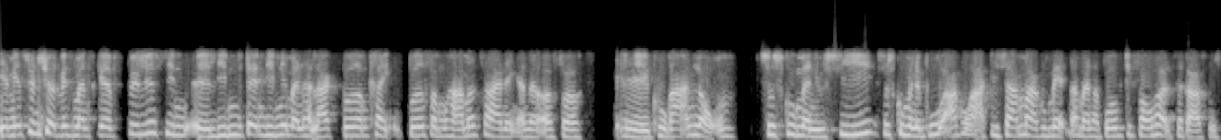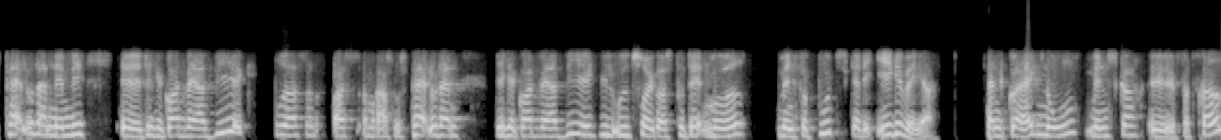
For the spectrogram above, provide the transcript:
Jamen, jeg synes jo, at hvis man skal følge sin øh, linje, den linje, man har lagt både omkring, både for Mohammed-tegningerne og for øh, Koranloven, så skulle man jo sige, så skulle man jo bruge akkurat de samme argumenter, man har brugt i forhold til Rasmus Paludan, nemlig, øh, det kan godt være, at vi ikke bryder os, os om Rasmus Paludan, det kan godt være, at vi ikke vil udtrykke os på den måde, men forbudt skal det ikke være. Han gør ikke nogen mennesker øh, fortræd.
